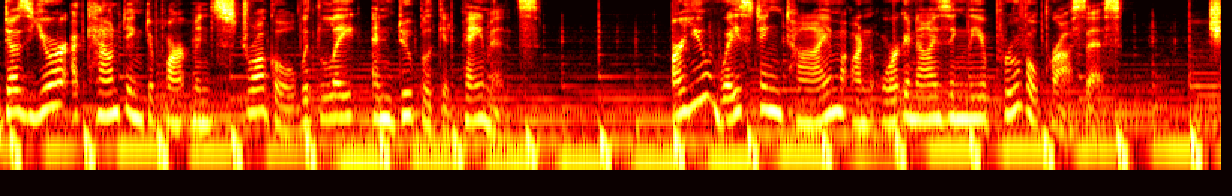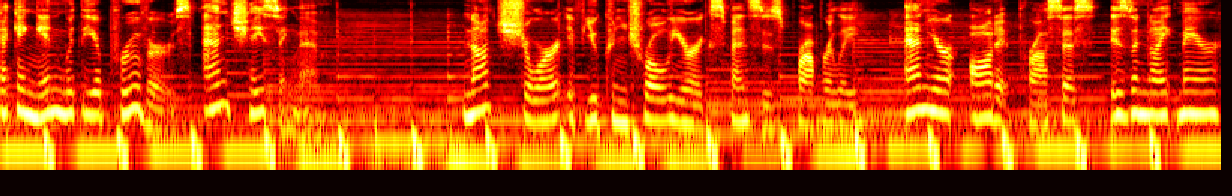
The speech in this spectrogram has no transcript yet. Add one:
Does your accounting department struggle with late and duplicate payments? Are you wasting time on organizing the approval process, checking in with the approvers, and chasing them? Not sure if you control your expenses properly and your audit process is a nightmare?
